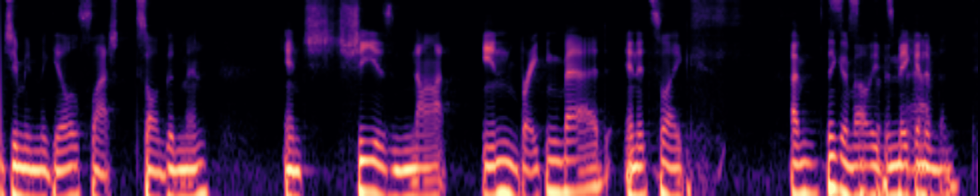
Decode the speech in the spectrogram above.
Jimmy McGill slash Saul Goodman, and she is not in Breaking Bad, and it's like I'm thinking about even making a.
